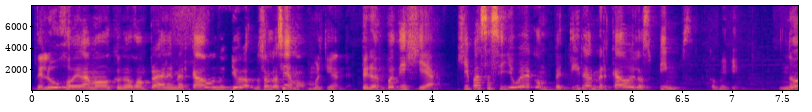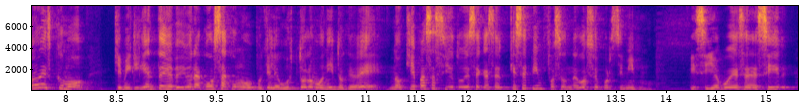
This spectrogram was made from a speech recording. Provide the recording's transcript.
de lujo, digamos, que uno compra en el mercado, yo, nosotros lo hacíamos multivende. Pero después dije, ¿qué pasa si yo voy a competir al mercado de los PIMs con mi PIM? No es como que mi cliente me pidió una cosa como porque le gustó lo bonito que ve. No, ¿qué pasa si yo tuviese que hacer que ese PIN fuese un negocio por sí mismo? Y si yo pudiese decir,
